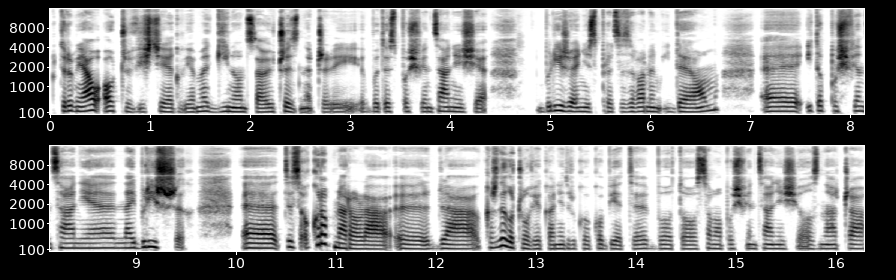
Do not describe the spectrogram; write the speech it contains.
który miał oczywiście, jak wiemy, ginąć za ojczyznę, czyli jakby to jest poświęcanie się bliżej niesprecyzowanym ideom e, i to poświęcanie najbliższych. E, to jest okropna rola e, dla każdego człowieka, nie tylko kobiety, bo to samo poświęcanie się oznacza,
